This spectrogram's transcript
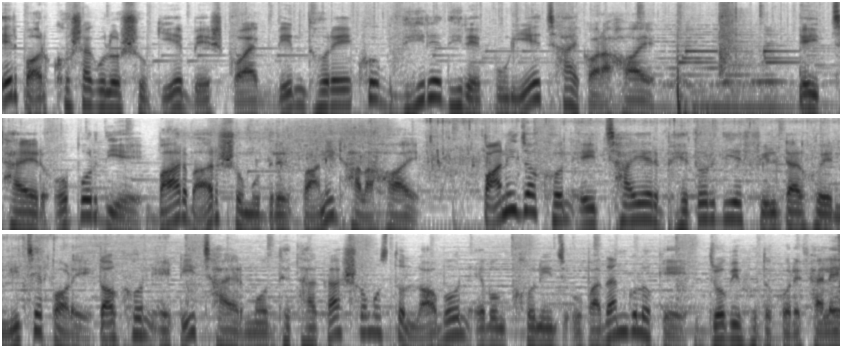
এরপর খোসাগুলো শুকিয়ে বেশ কয়েকদিন ধরে খুব ধীরে ধীরে পুড়িয়ে ছাই করা হয়। এই ছায়ের ওপর দিয়ে বারবার সমুদ্রের পানি ঢালা হয়। পানি যখন এই ছাইয়ের ভেতর দিয়ে ফিল্টার হয়ে নিচে পড়ে, তখন এটি ছায়ের মধ্যে থাকা সমস্ত লবণ এবং খনিজ উপাদানগুলোকে দ্রবীভূত করে ফেলে।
